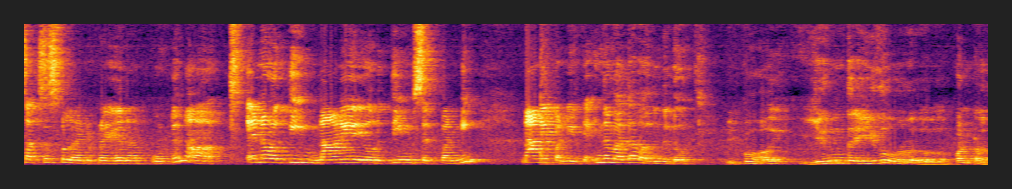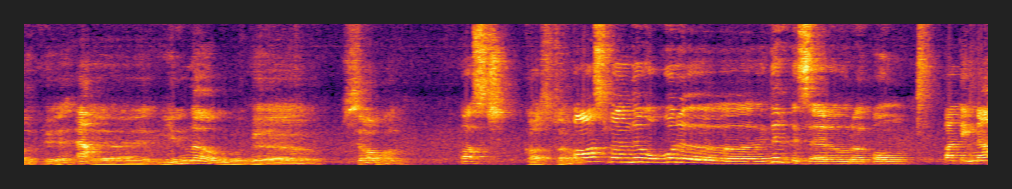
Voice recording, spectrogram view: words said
சக்ஸஸ்ஃபுல் என்டர்பிரைனர் போட்டு நான் என்னோட தீம் நானே ஒரு தீம் செட் பண்ணி நானே பண்ணியிருக்கேன். இந்த மாதிரி தான் வருது டோர் இப்போ இந்த இது ஒரு. அஹ், என்ன உங்களுக்கு செலவாகும் காஸ்ட் காஸ்ட் காஸ்ட் வந்து ஒவ்வொரு இது இருக்கு சார். ஒரு இப்போ பார்த்தீங்கன்னா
